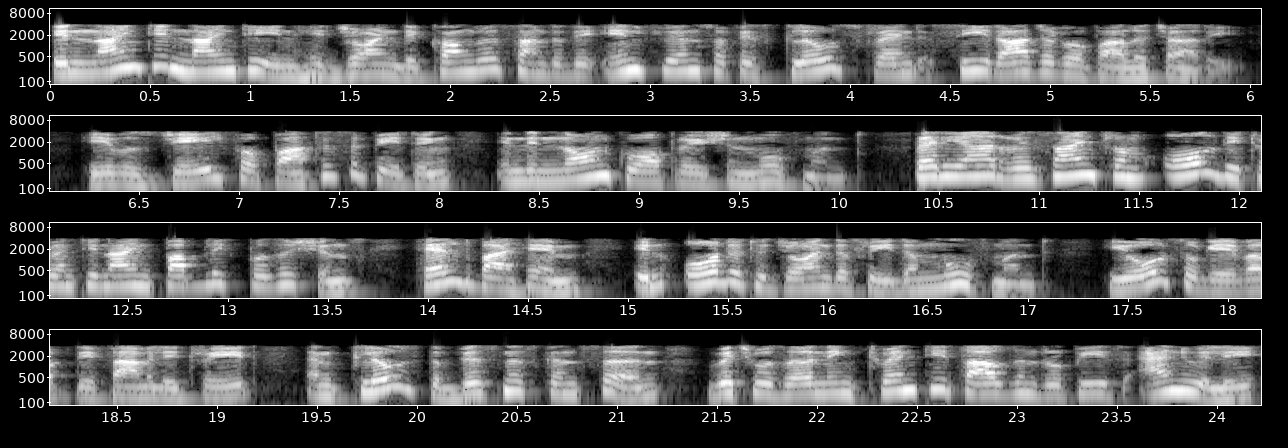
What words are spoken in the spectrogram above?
In 1919, he joined the Congress under the influence of his close friend C. Rajagopalachari. He was jailed for participating in the non-cooperation movement. Periyar resigned from all the 29 public positions held by him in order to join the freedom movement. He also gave up the family trade and closed the business concern which was earning 20,000 rupees annually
